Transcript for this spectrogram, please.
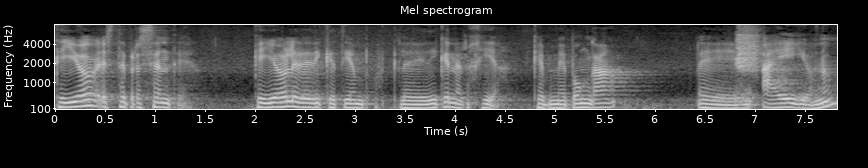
que yo esté presente, que yo le dedique tiempo, que le dedique energía, que me ponga eh, a ello, ¿no?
